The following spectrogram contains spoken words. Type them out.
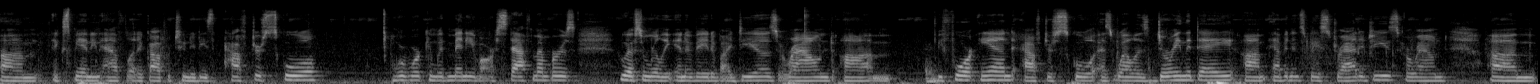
um, expanding athletic opportunities after school. We're working with many of our staff members who have some really innovative ideas around um, before and after school, as well as during the day, um, evidence-based strategies around um,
